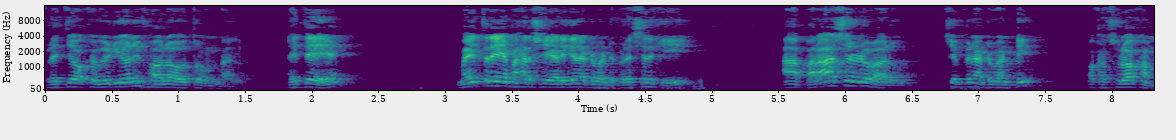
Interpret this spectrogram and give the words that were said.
ప్రతి ఒక్క వీడియోని ఫాలో అవుతూ ఉండాలి. అయితే మైత్రేయ మహర్షి అడిగినటువంటి ప్రశ్నకి ఆ పరాశరుడు వారు చెప్పినటువంటి ఒక శ్లోకం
